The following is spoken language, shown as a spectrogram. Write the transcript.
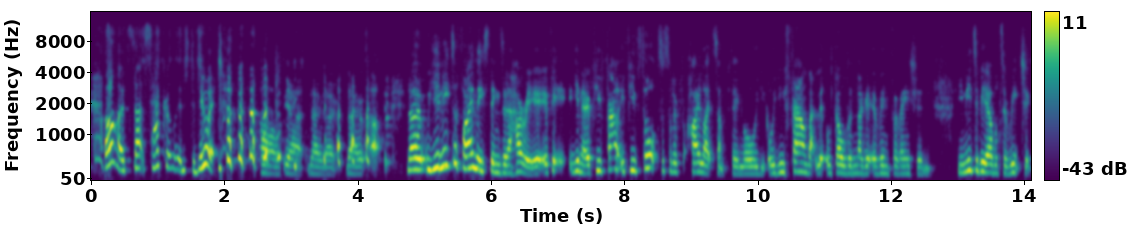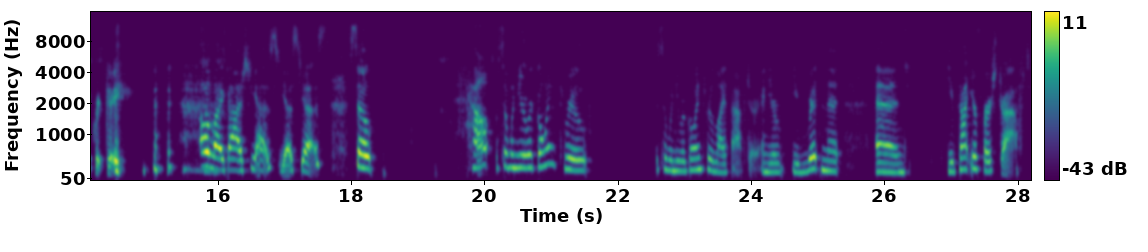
oh, it's not sacrilege to do it. oh yeah, no, no, no, uh, no. You need to find these things in a hurry. If it, you know, if you found, if you've thought to sort of highlight something, or you, or you found that little golden nugget of information, you need to be able to reach it quickly. oh my gosh, yes, yes, yes. So how? So when you were going through, so when you were going through life after, and you're you've written it, and you've got your first draft.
